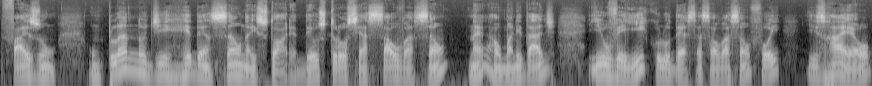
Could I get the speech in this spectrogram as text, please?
faz um, um plano de redenção na história. Deus trouxe a salvação né, à humanidade e o veículo dessa salvação foi Israel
